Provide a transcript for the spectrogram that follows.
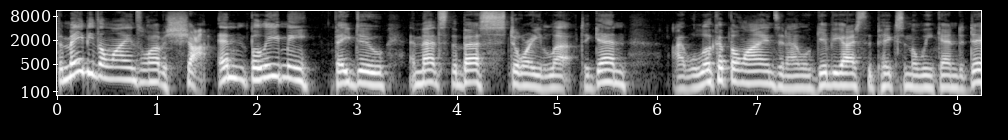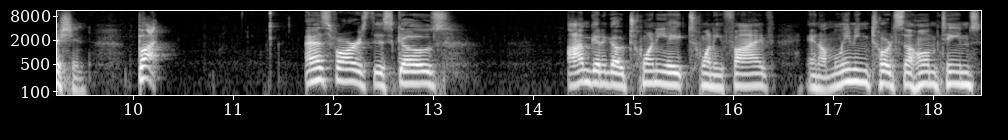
then maybe the Lions will have a shot. And believe me, they do, and that's the best story left. Again, I will look up the lines and I will give you guys the picks in the weekend edition. But as far as this goes, I'm going to go 28 25, and I'm leaning towards the home teams,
